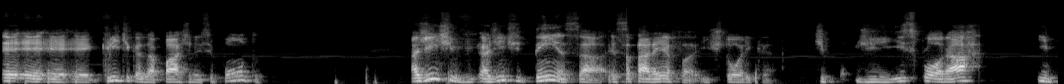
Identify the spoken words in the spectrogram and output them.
é, é, é, é, críticas à parte nesse ponto, a gente, a gente tem essa, essa tarefa histórica de, de explorar e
